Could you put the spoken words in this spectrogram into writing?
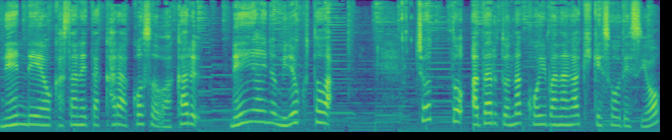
年齢を重ねたからこそわかる恋愛の魅力とは？ちょっとアダルトな恋バナが聞けそうですよ。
